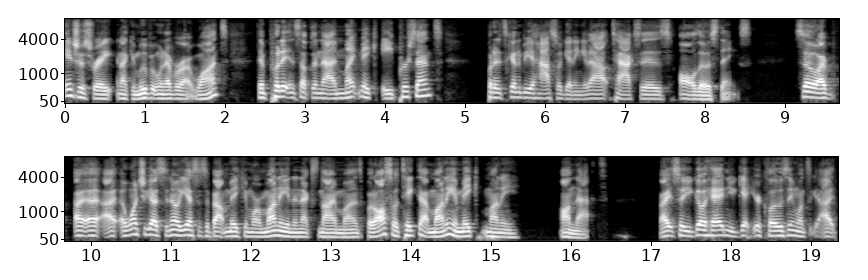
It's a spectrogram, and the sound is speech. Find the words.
interest rate, and I can move it whenever I want, than put it in something that I might make eight percent, but it's going to be a hassle getting it out, taxes, all those things. So I, I I want you guys to know, yes, it's about making more money in the next nine months, but also take that money and make money on that right? So you go ahead and you get your closing once I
